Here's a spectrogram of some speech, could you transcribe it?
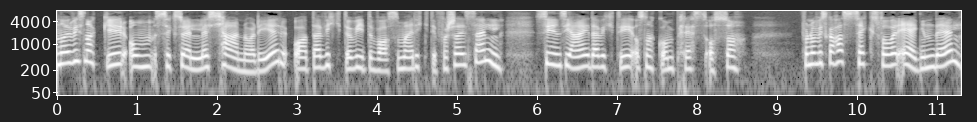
Når vi snakker om seksuelle kjerneverdier, og at det er viktig å vite hva som er riktig for seg selv, synes jeg det er viktig å snakke om press også. For når vi skal ha sex for vår egen del,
